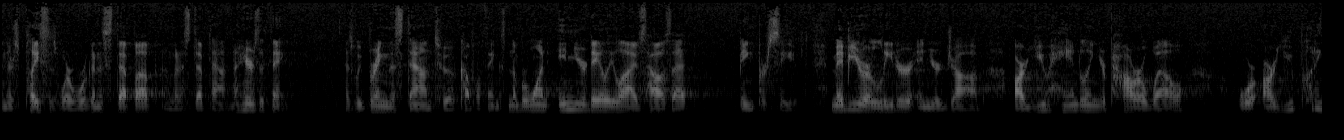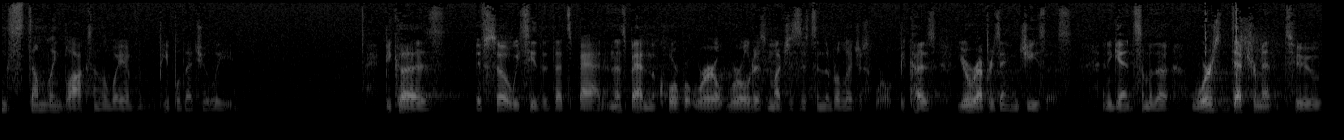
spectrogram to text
And there's places where we're going to step up and I'm going to step down. Now, here's the thing as we bring this down to a couple things. Number one, in your daily lives, how is that being perceived? Maybe you're a leader in your job. Are you handling your power well? Or are you putting stumbling blocks in the way of the people that you lead? Because if so, we see that that's bad. And that's bad in the corporate world, world as much as it's in the religious world because you're representing Jesus. And again, some of the worst detriment to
